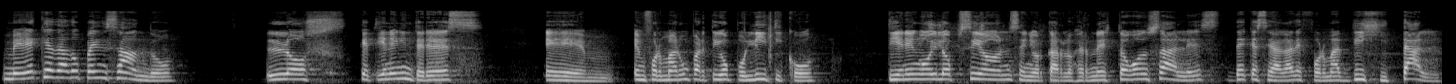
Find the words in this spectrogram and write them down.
Me he quedado pensando, los que tienen interés em, en formar un partido político tienen hoy la opción, señor Carlos Ernesto González, de que se haga de forma digital.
